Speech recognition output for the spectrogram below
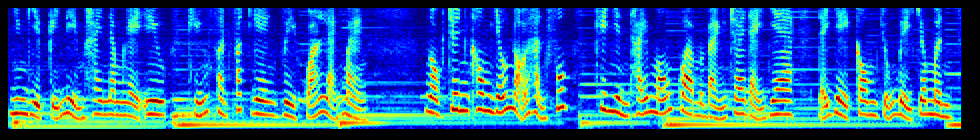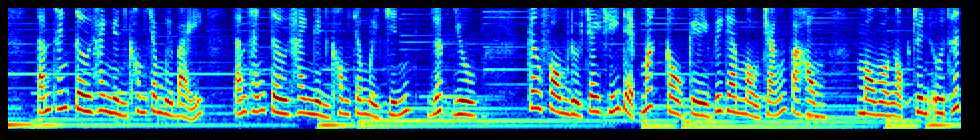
nhân dịp kỷ niệm 2 năm ngày yêu khiến fan phát ghen vì quá lãng mạn. Ngọc Trinh không giấu nổi hạnh phúc khi nhìn thấy món quà mà bạn trai đại gia đã dày công chuẩn bị cho mình. 8 tháng 4 2017, 8 tháng 4 2019, lớp du Căn phòng được trang trí đẹp mắt cầu kỳ với gam màu trắng và hồng, màu mà Ngọc Trinh ưa thích.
